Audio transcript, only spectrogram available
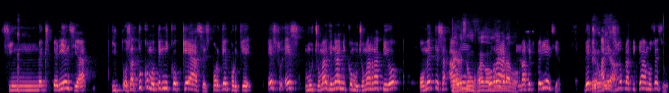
sin experiencia? Y, o sea, tú como técnico, ¿qué haces? ¿Por qué? Porque es, es mucho más dinámico, mucho más rápido, o metes a, Pero es un juego muy bravo. con más experiencia. De hecho, Alex y yo platicábamos eso.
